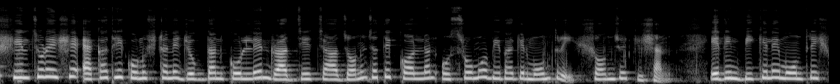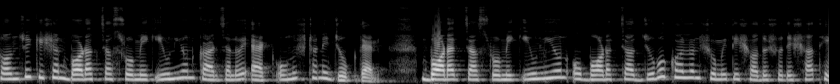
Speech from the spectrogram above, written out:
শিলচরে এসে একাধিক অনুষ্ঠানে যোগদান করলেন রাজ্যে চা জনজাতি কল্যাণ ও শ্রম বিভাগের মন্ত্রী সঞ্জয় কিষান এদিন বিকেলে মন্ত্রী সঞ্জয় কিষান বরাক চা শ্রমিক ইউনিয়ন কার্যালয়ে এক অনুষ্ঠানে যোগ দেন। বরাক চা শ্রমিক ইউনিয়ন ও বরাক চা যুব কল্যাণ সমিতির সদস্যদের সাথে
